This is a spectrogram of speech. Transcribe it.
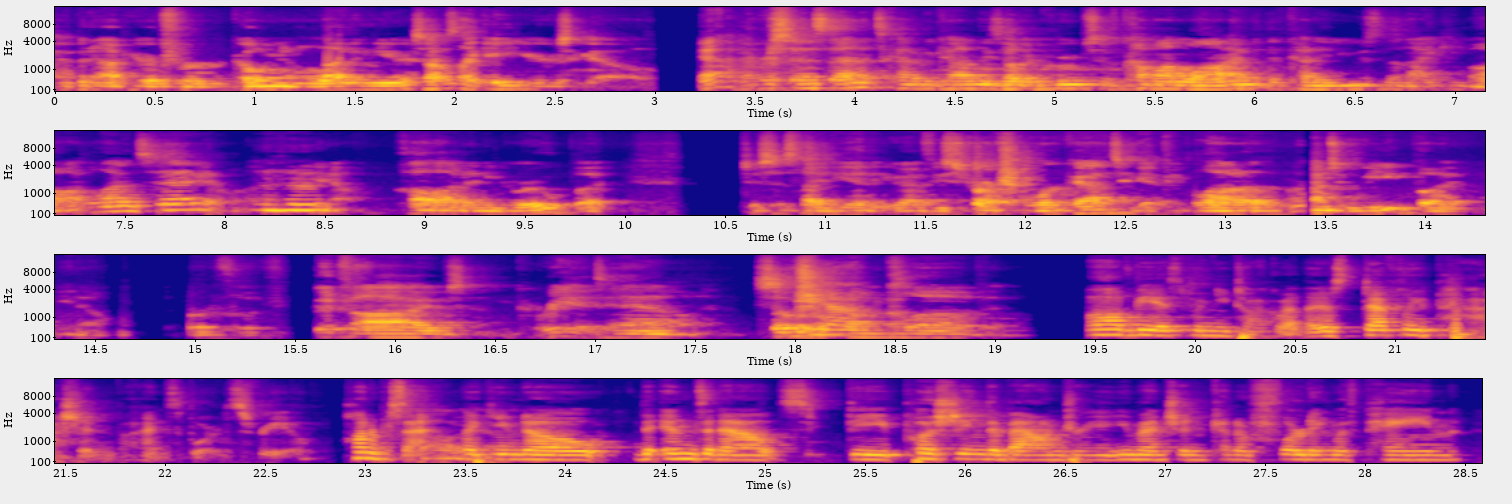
I've been out here for going in eleven years. That was like eight years ago. Yeah, ever since then, it's kind of become these other groups have come online, but they've kind of used the Nike model. I would say, I don't wanna, Mhm. you know, call out any group, but just this idea that you have these structured workouts, you get people out of times a week, but you know, the birth of Good Vibes and Koreatown and Social Yeah. Run Club and Obvious when you talk about that. There's definitely passion behind sports for you. 100%. Oh, like, yeah. you know, the ins and outs, the pushing the boundary. You mentioned kind of flirting with pain.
